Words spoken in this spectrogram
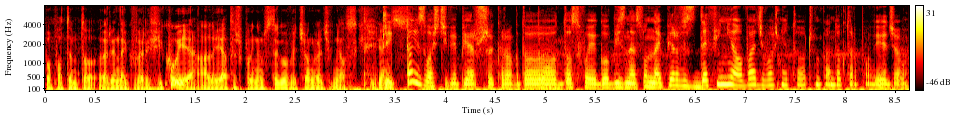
bo potem to rynek weryfikuje, ale ja też powinienem z tego wyciągać wnioski. Więc... Czyli to jest właściwie pierwszy krok do, tak. do swojego biznesu. Najpierw zdefiniować właśnie to, o czym pan doktor powiedział.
